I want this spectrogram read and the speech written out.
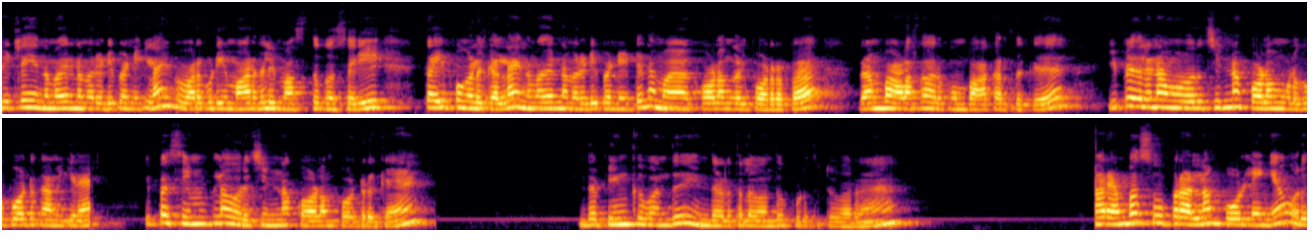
வீட்டிலே இந்த மாதிரி நம்ம ரெடி பண்ணிக்கலாம். இப்போ வரக்கூடிய மார்கழி மாதத்துக்கும் சரி தைப்பொங்கலுக்கெல்லாம் இந்த மாதிரி நம்ம ரெடி பண்ணிவிட்டு நம்ம கோலங்கள் போடுறப்ப ரொம்ப அழகாக இருக்கும் பார்க்குறதுக்கு இப்போ இதில் நான் ஒரு சின்ன கோலம் உங்களுக்கு போட்டு காமிக்கிறேன். இப்போ சிம்பிளாக ஒரு சின்ன கோலம் போட்டிருக்கேன். இந்த பிங்க்கு வந்து இந்த இடத்துல வந்து கொடுத்துட்டு வரேன் நான் ரொம்ப சூப்பராகலாம் போடலைங்க. ஒரு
